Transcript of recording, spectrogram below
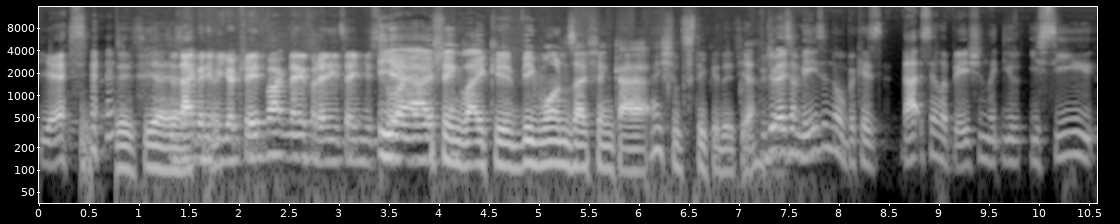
Yes. I did, yeah, so is that going to be your trademark now for any time you score? Yeah I think like uh, big ones I think I, I should stick with it yeah. But it's amazing though because that celebration like you you see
